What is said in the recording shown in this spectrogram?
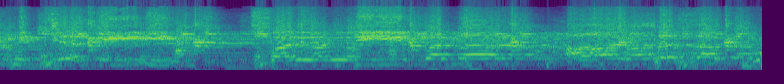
चली पर जीवन आस सब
